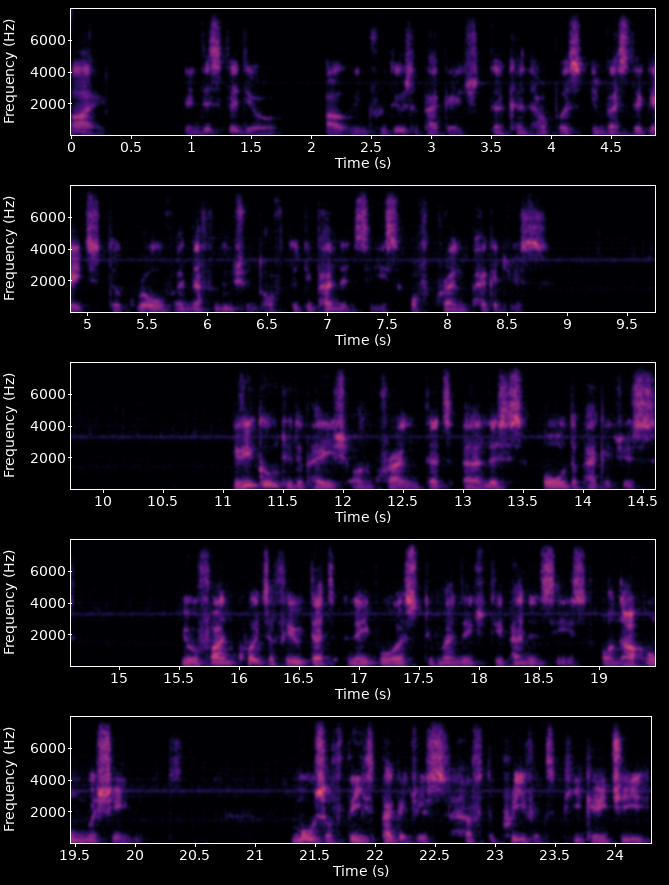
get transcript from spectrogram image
Hi, in this video, I'll introduce a package that can help us investigate the growth and evolution of the dependencies of CRAN packages. If you go to the page on CRAN that uh, lists all the packages, you'll find quite a few that enable us to manage dependencies on our own machines. Most of these packages have the prefix pkg,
